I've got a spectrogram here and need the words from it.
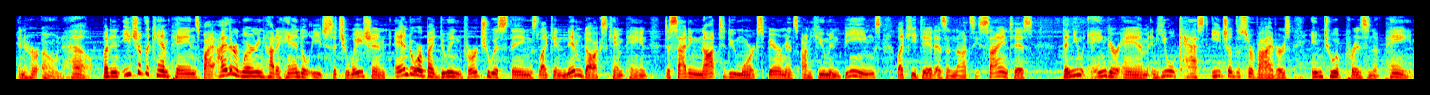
in her own hell. But in each of the campaigns, by either learning how to handle each situation and or by doing virtuous things like in Nimdok's campaign, deciding not to do more experiments on human beings like he did as a Nazi scientist, then you anger Am and he will cast each of the survivors into a prison of pain,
